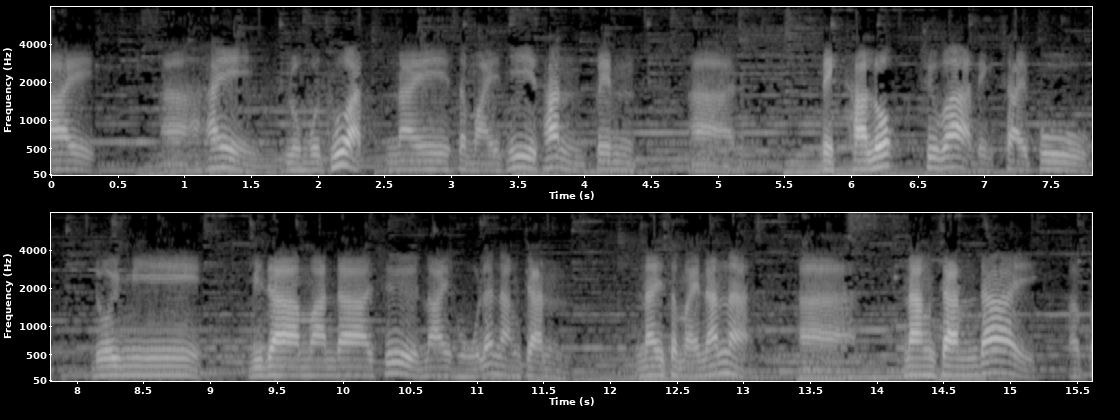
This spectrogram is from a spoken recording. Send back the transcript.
ายให้หลวงปู่ทวดในสมัยที่ท่านเป็น เด็กทารกชื่อว่าเด็กชายปู โดยมีบิดามารดาชื่อนายหูและนางจันในสมัยนั้นน่ะนางจันได้ไป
